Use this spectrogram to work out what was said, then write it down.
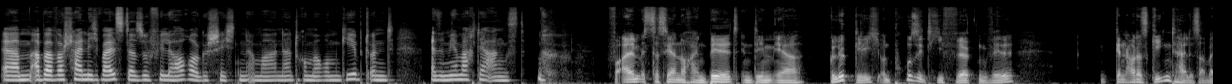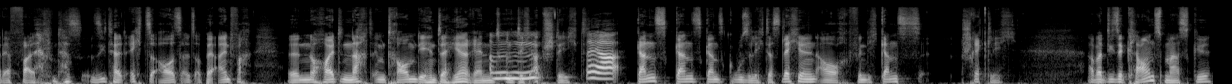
Ähm, aber wahrscheinlich, weil es da so viele Horrorgeschichten immer ne, drumherum gibt. Und also mir macht er Angst. Vor allem ist das ja noch ein Bild, in dem er glücklich und positiv wirken will. Genau das Gegenteil ist aber der Fall. Das sieht halt echt so aus, als ob er einfach äh, noch heute Nacht im Traum dir hinterher rennt mhm. und dich absticht. Ja. Ganz, ganz, ganz gruselig. Das Lächeln auch, finde ich ganz schrecklich. Aber diese Clownsmaske,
